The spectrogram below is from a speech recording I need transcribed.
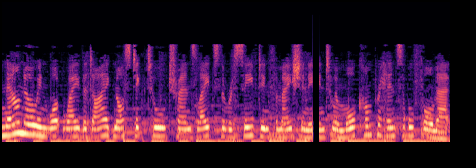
now know in what way the diagnostic tool translates the received information into a more comprehensible format.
